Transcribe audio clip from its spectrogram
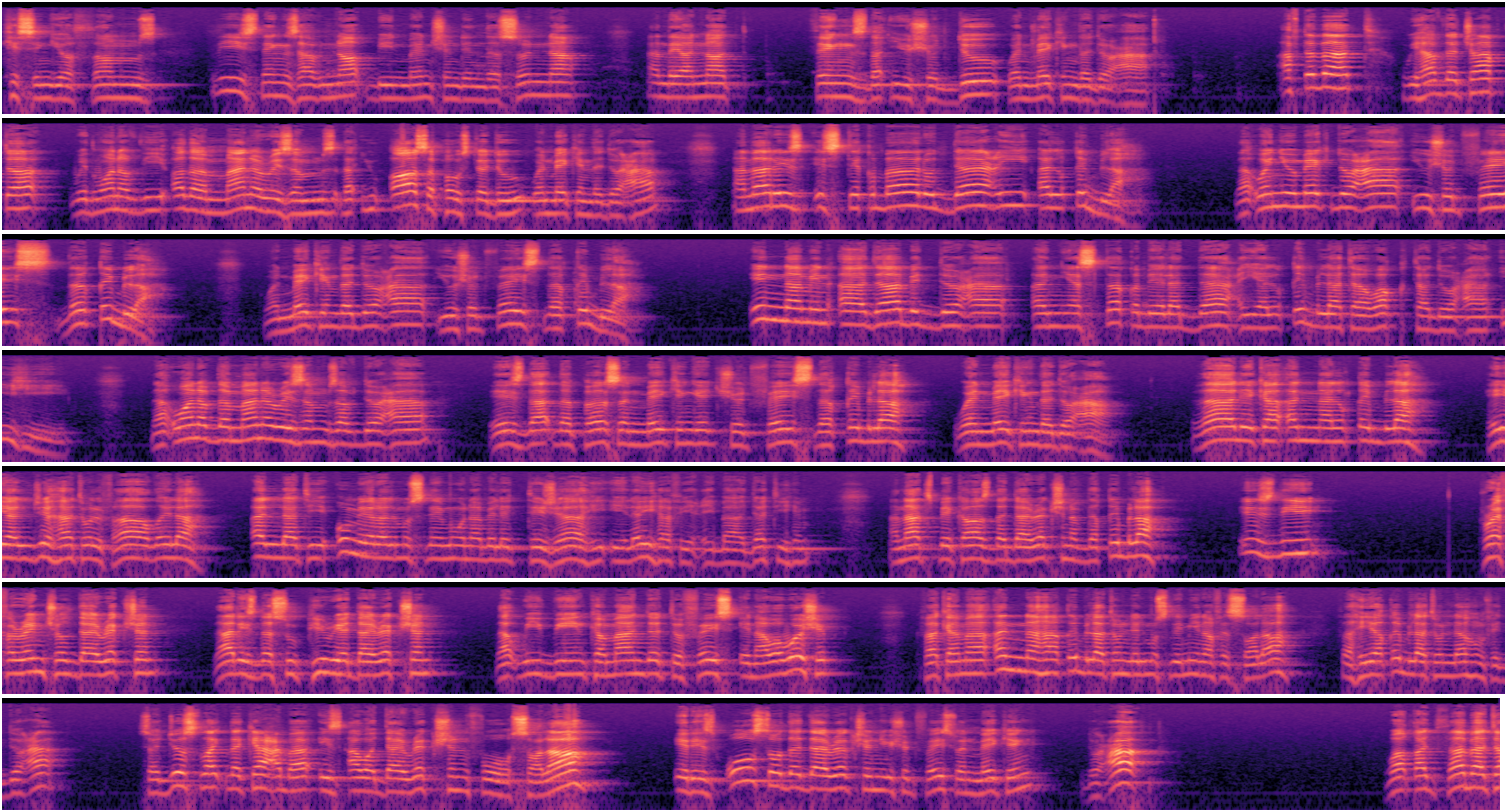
kissing your thumbs, these things have not been mentioned in the Sunnah and they are not things that you should do when making the dua. After that, we have the chapter with one of the other mannerisms that you are supposed to do when making the dua, and that is istiqbalu da'i al qibla. That when you make dua, you should face the qibla. When making the dua, you should face the qibla. إن من آداب الدعاء أن يستقبل الداعي القبلة وقت دعائه. That one of the mannerisms of dua is that the person making it should face the qibla when making the dua. ذلك أن القبلة هي الجهة الفاضلة التي أمر المسلمون بالاتجاه إليها في عبادتهم and that's because the direction of the Qibla is the preferential direction, that is the superior direction that we've been commanded to face in our worship. فكما أنها قبلة للمسلمين في الصلاة فهي قبلة لهم في الدعاء So just like the Kaaba is our direction for Salah, it is also the direction you should face when making dua. وقد ثبت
